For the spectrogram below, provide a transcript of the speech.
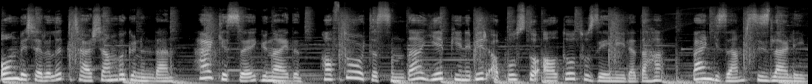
15 Aralık Çarşamba gününden herkese günaydın. Hafta ortasında yepyeni bir Aposto 6.30 yayınıyla daha ben Gizem sizlerleyim.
